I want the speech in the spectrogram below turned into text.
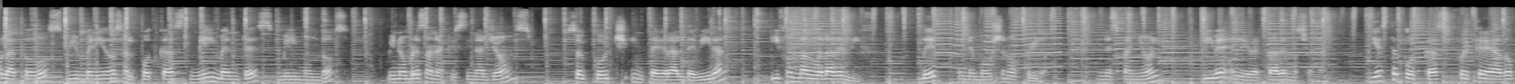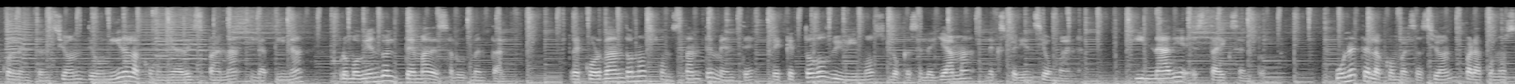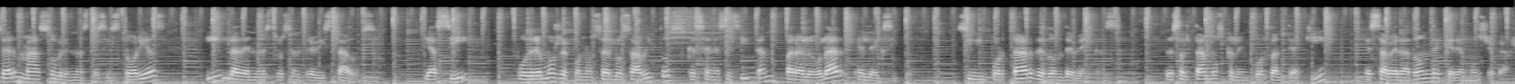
hola a todos. Bienvenidos al podcast Mil Mentes, Mil Mundos. Mi nombre es Ana Cristina Jones. Soy coach integral de vida y fundadora de LIVE, Live in Emotional Freedom. En español, Vive en Libertad Emocional. Y este podcast fue creado con la intención de unir a la comunidad hispana y latina promoviendo el tema de salud mental, recordándonos constantemente de que todos vivimos lo que se le llama la experiencia humana y nadie está exento. Únete a la conversación para conocer más sobre nuestras historias y la de nuestros entrevistados. Y así podremos reconocer los hábitos que se necesitan para lograr el éxito, sin importar de dónde vengas. Resaltamos que lo importante aquí es saber a dónde queremos llegar.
